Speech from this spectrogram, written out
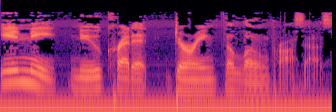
any new credit during the loan process.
